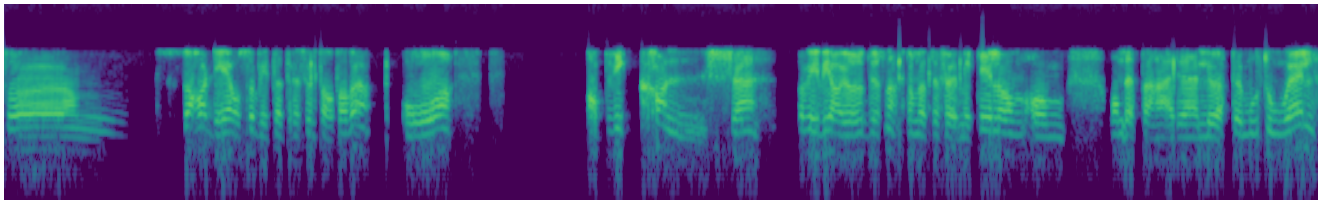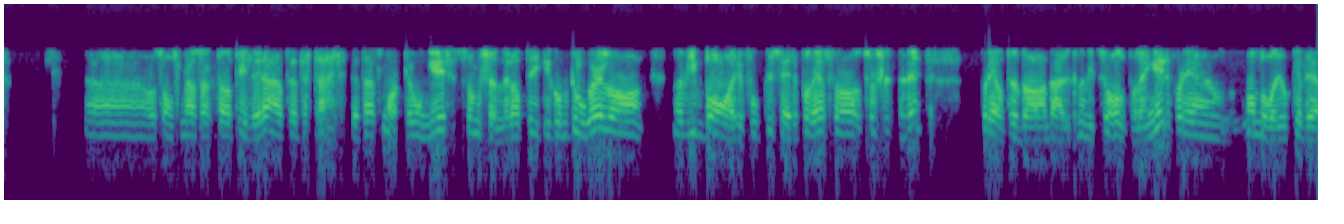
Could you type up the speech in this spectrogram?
så, så har det også blitt et resultat av det. Og at vi kanskje og vi, vi har jo du snakket om dette før, Mikkel, om, om, om dette her eh, løpet mot OL. Uh, eh, og sånn som jeg har sagt da tidligere, er at dette er, dette er, smarte unger som skjønner at de ikke kommer til OL. Og når vi bare fokuserer på det, så, så slutter de. Fordi at da, det er jo ikke noe vits å holde på lenger. fordi man når jo ikke det,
